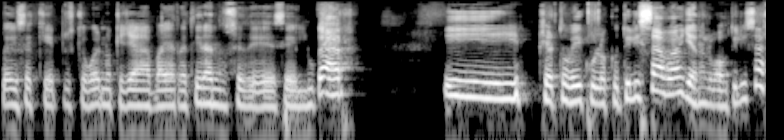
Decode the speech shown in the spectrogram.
le dice que pues que bueno que ya vaya retirándose de ese lugar y cierto vehículo que utilizaba ya no lo va a utilizar.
